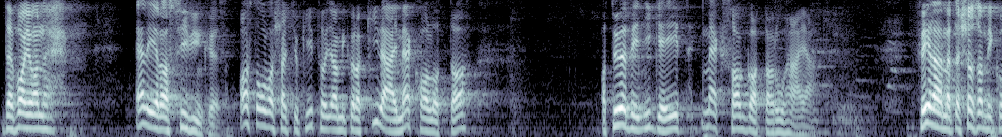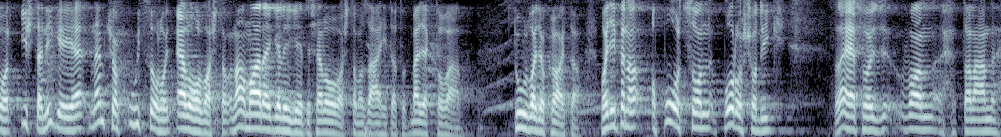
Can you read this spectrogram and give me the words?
De vajon elér a szívünkhöz? Azt olvashatjuk itt, hogy amikor a király meghallotta a törvény igéit, megszaggatta a ruháját. Félelmetes az, amikor Isten igéje nem csak úgy szól, hogy elolvastam, na már reggel igét és elolvastam az áhítatot, megyek tovább. Túl vagyok rajta. Vagy éppen a, a polcon porosodik, lehet, hogy van talán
